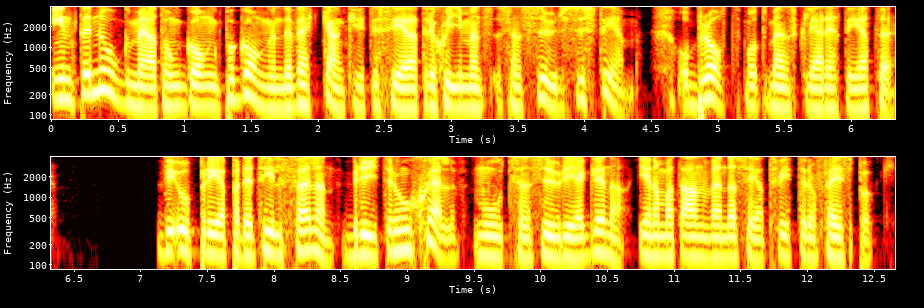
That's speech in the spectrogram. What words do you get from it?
Inte nog med att hon gång på gång under veckan kritiserat regimens censursystem och brott mot mänskliga rättigheter. Vid upprepade tillfällen bryter hon själv mot censurreglerna genom att använda sig av Twitter och Facebook.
